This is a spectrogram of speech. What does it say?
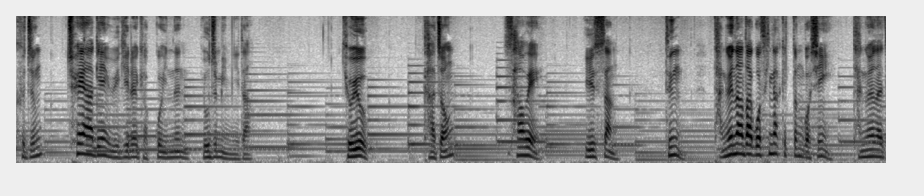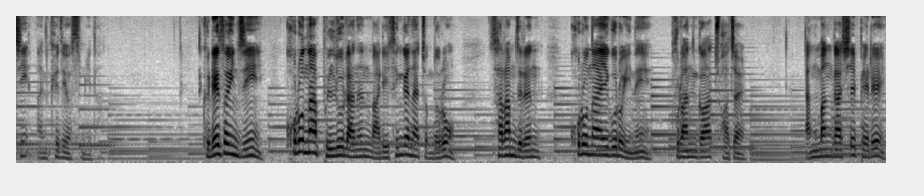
그중 최악의 위기를 겪고 있는 요즘입니다. 교육, 가정, 사회, 일상 등 당연하다고 생각했던 것이 당연하지 않게 되었습니다. 그래서인지 코로나 블루라는 말이 생겨날 정도로 사람들은 코로나19로 인해 불안과 좌절, 낭만과 실패를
